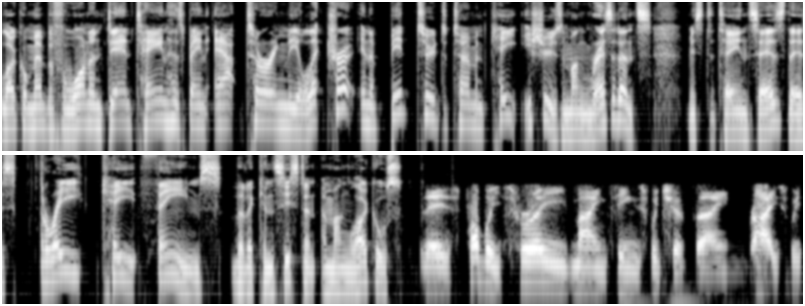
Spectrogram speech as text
Local member for Wannon, Dan Tehan, has been out touring the electorate in a bid to determine key issues among residents. Mr. Tehan says there's three key themes that are consistent among locals. There's probably three main things which have been raised with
